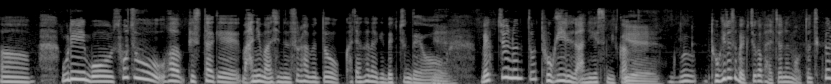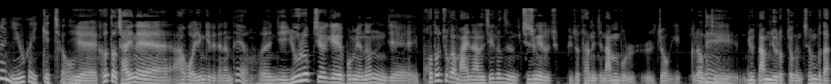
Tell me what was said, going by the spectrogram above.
어, 우리 뭐 소주와 비슷하게 많이 마시는 술 하면 또 가장 흔하게 맥주인데요. 예. 맥주는 또 독일 아니겠습니까? 예. 뭐 독일에서 맥주가 발전한 어떤 특별한 이유가 있겠죠. 예, 그것도 자연에하고 연결이 되는데요. 이 유럽 지역에 보면은 이제 포도주가 많이 나는 지역은 지중해를 비롯한 이제 남불 쪽이 그럼 네. 이제 남유럽 쪽은 전부 다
